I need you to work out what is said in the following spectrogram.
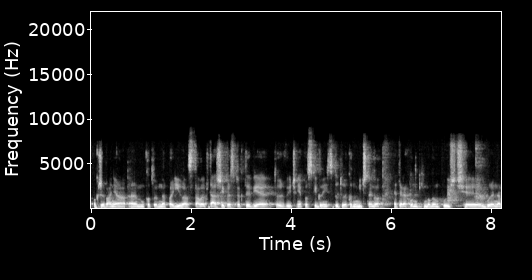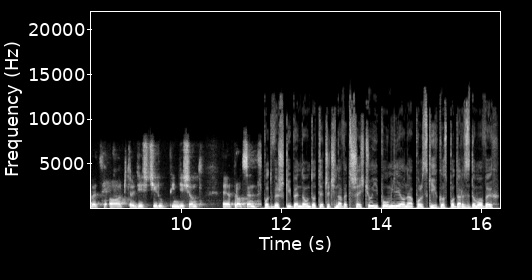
ogrzewania em, kotłem na paliwa stałe. W dalszej perspektywie, to już wyliczenia Polskiego Instytutu Ekonomicznego, te rachunki mogą pójść e, w górę nawet o 40 lub 50 procent. Podwyżki będą dotyczyć nawet 6,5 miliona polskich gospodarstw domowych,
